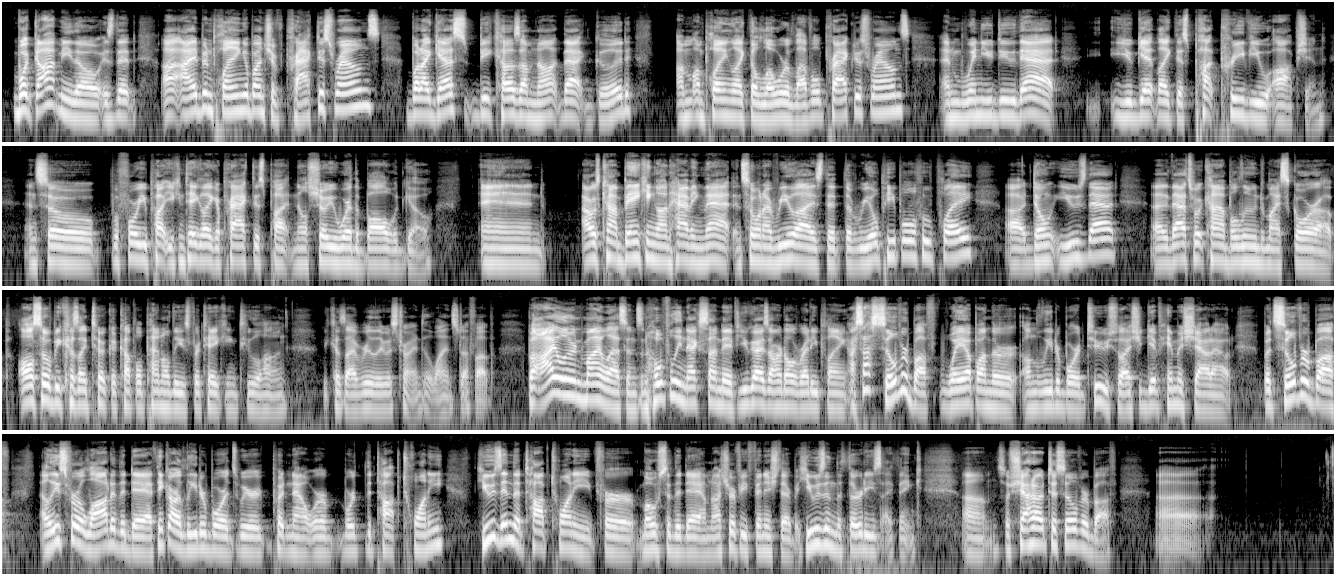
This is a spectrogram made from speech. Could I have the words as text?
what got me though is that I had been playing a bunch of practice rounds, but I guess because I'm not that good, I'm, I'm playing like the lower level practice rounds. And when you do that, you get like this putt preview option. And so before you putt, you can take like a practice putt and it'll show you where the ball would go. And I was kind of banking on having that. And so when I realized that the real people who play uh, don't use that, uh, that's what kind of ballooned my score up. Also because I took a couple penalties for taking too long because I really was trying to line stuff up. But I learned my lessons, and hopefully next Sunday, if you guys aren't already playing, I saw Silverbuff way up on the on the leaderboard too, so I should give him a shout out. But Silverbuff, at least for a lot of the day, I think our leaderboards we were putting out were were the top twenty. He was in the top twenty for most of the day. I'm not sure if he finished there, but he was in the 30s, I think. Um, so shout out to Silverbuff. Uh,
